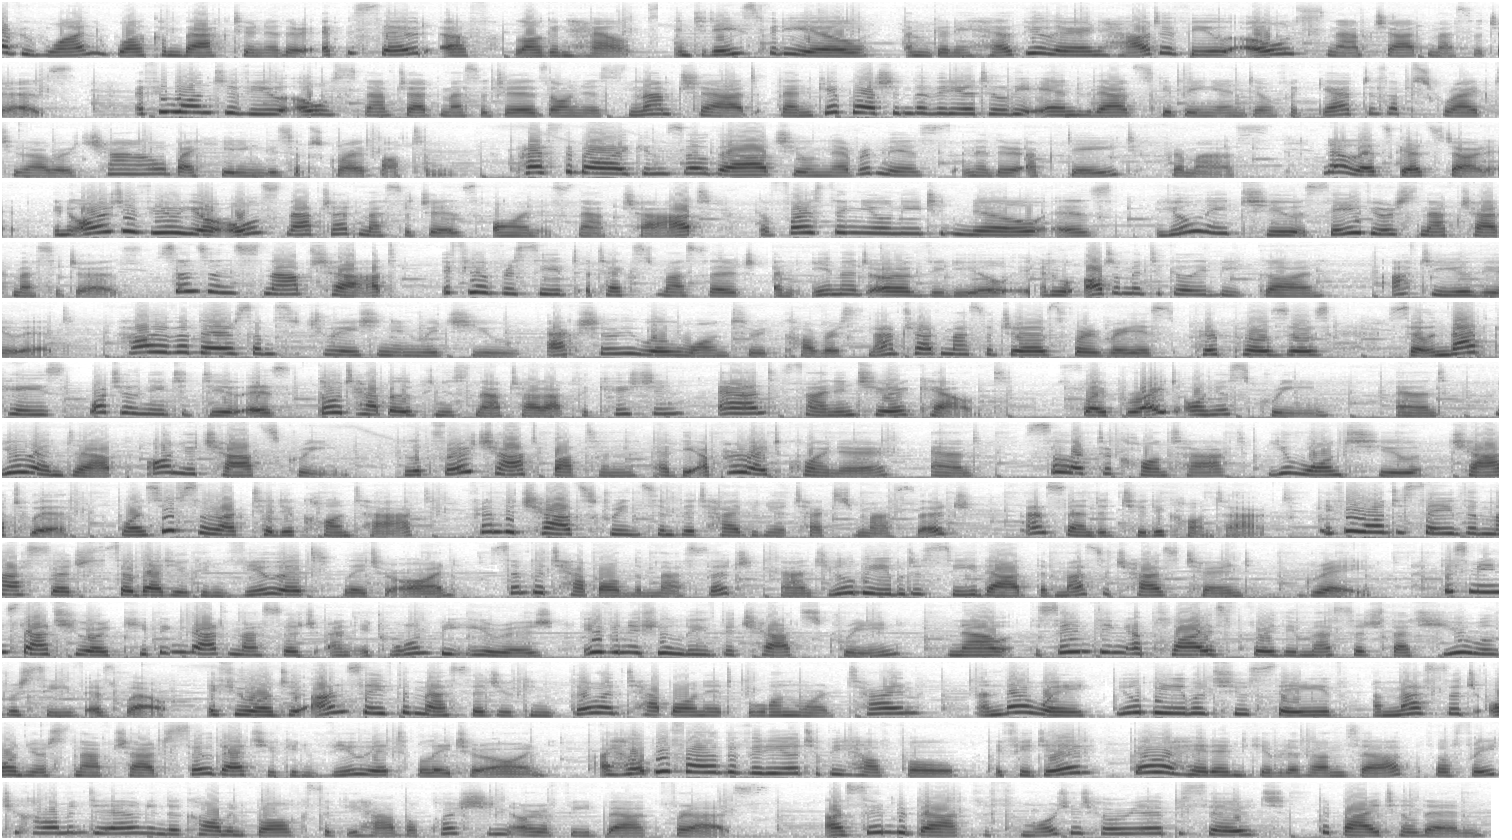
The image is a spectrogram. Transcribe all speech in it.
everyone, welcome back to another episode of Login Helps. In today's video, I'm going to help you learn how to view old Snapchat messages. If you want to view old Snapchat messages on your Snapchat, then keep watching the video till the end without skipping and don't forget to subscribe to our channel by hitting the subscribe button. Press the bell icon so that you'll never miss another update from us. Now let's get started. In order to view your old Snapchat messages on Snapchat, the first thing you'll need to know is you'll need to save your Snapchat messages. Since in Snapchat, if you've received a text message, an image or a video, it will automatically be gone after you view it. However, there are some situations in which you actually will want to recover Snapchat messages for various purposes. So in that case, what you'll need to do is go tap open your Snapchat application and sign into your account swipe right on your screen and you'll end up on your chat screen. Look for a chat button at the upper right corner and select a contact you want to chat with. Once you've selected your contact, from the chat screen simply type in your text message and send it to the contact. If you want to save the message so that you can view it later on, simply tap on the message and you'll be able to see that the message has turned gray. This means that you are keeping that message and it won't be erased even if you leave the chat screen. Now, the same thing applies for the message that you will receive as well. If you want to unsave the message, you can go and tap on it one more time and that way you'll be able to save a message on your Snapchat so that you can view it later on. I hope you found the video to be helpful. If you did, go ahead and give it a thumbs up. Feel free to comment down in the comment box if you have a question or a feedback for us. I'll soon be back with more tutorial episodes. Goodbye till then.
